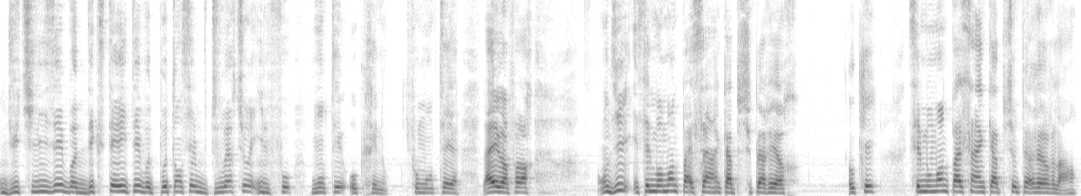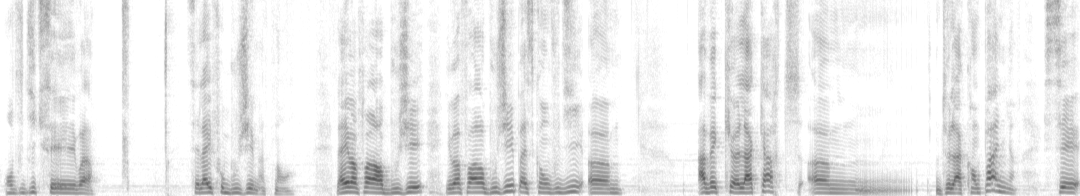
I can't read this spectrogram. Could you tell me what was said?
d'utiliser votre dextérité, votre potentiel, votre ouverture. Il faut monter au créneau. Il faut monter. Là, il va falloir. On dit, c'est le moment de passer à un cap supérieur. OK? C'est le moment de passer à un cap supérieur, là. Hein. On vous dit que c'est. Voilà. C'est là, il faut bouger maintenant. Là, il va falloir bouger. Il va falloir bouger parce qu'on vous dit, euh, avec la carte euh, de la campagne, c'est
